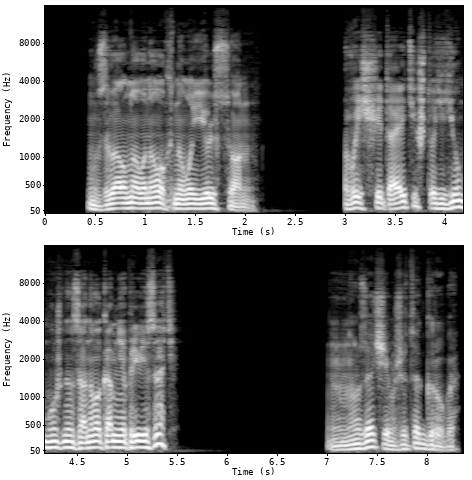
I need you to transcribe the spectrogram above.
— взволнованно охнула Юльсон. «Вы считаете, что ее можно заново ко мне привязать?» «Ну зачем же так грубо?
